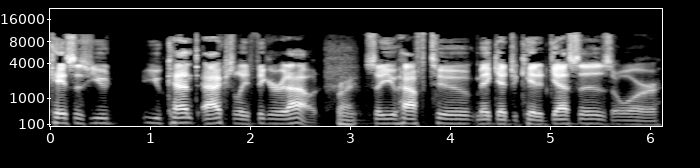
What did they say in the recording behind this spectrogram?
cases, you you can't actually figure it out. Right. So you have to make educated guesses or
